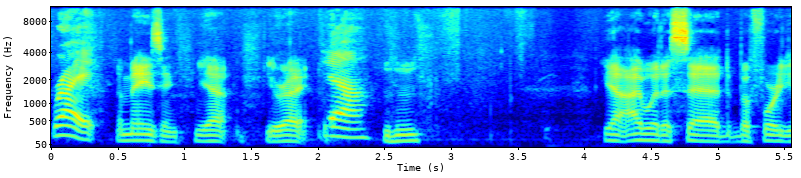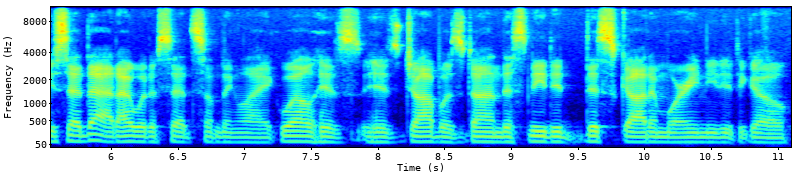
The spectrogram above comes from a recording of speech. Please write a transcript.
Right. Amazing. Yeah, you're right. Yeah. Yeah, I would have said before you said that, I would have said something like, "Well, his his job was done. This needed this got him where he needed to go."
